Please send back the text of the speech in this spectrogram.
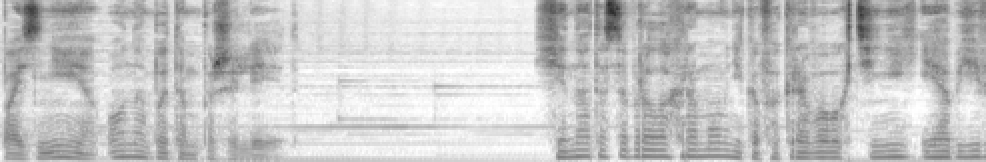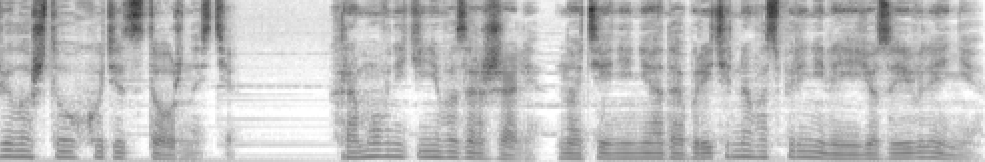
Позднее он об этом пожалеет. Хината собрала храмовников и кровавых теней и объявила, что уходит с должности. Храмовники не возражали, но тени неодобрительно восприняли ее заявление.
